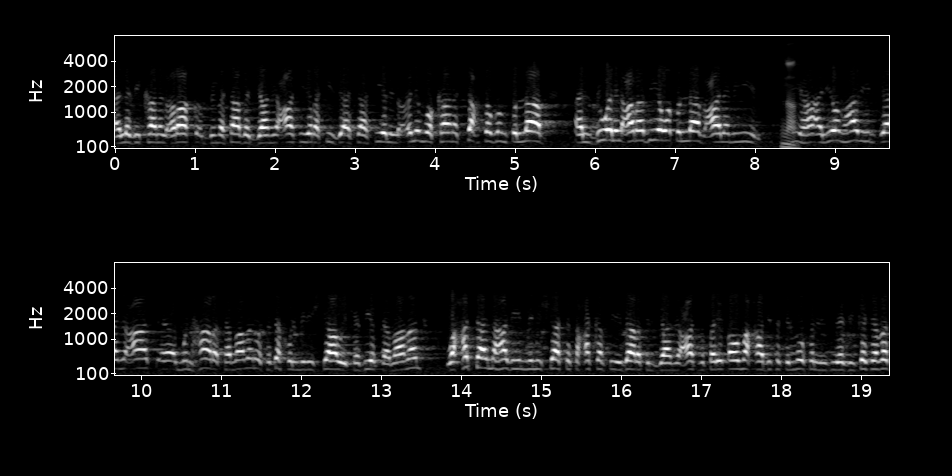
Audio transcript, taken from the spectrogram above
الذي كان العراق بمثابة جامعاته ركيزة أساسية للعلم وكانت تحتضن طلاب الدول العربية وطلاب عالميين. نعم. فيها اليوم هذه الجامعات منهارة تماما وتدخل ميليشياوي كبير تماما. وحتى أن هذه الميليشيات تتحكم في إدارة الجامعات بطريقة وما حادثة الموصل التي انكشفت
